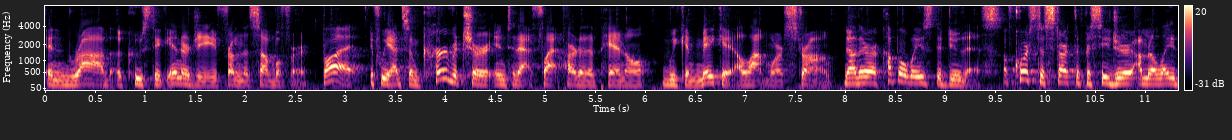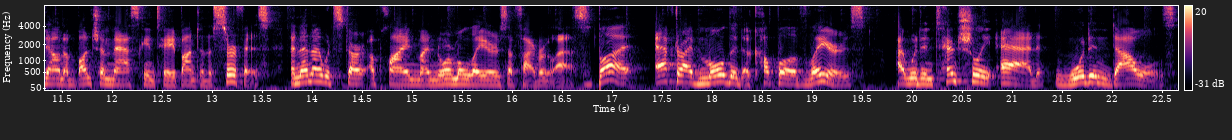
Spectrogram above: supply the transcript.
and rob acoustic energy from the subwoofer. But if we add some curvature into that flat part of the panel, we can make it a lot more strong. Now there are a couple ways to do this. Of course, to start the procedure, I'm gonna lay down a bunch of masking tape onto the surface, and then I would start applying my normal layers of fiberglass. But after I've molded a couple of layers, I would intentionally add wooden dowels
